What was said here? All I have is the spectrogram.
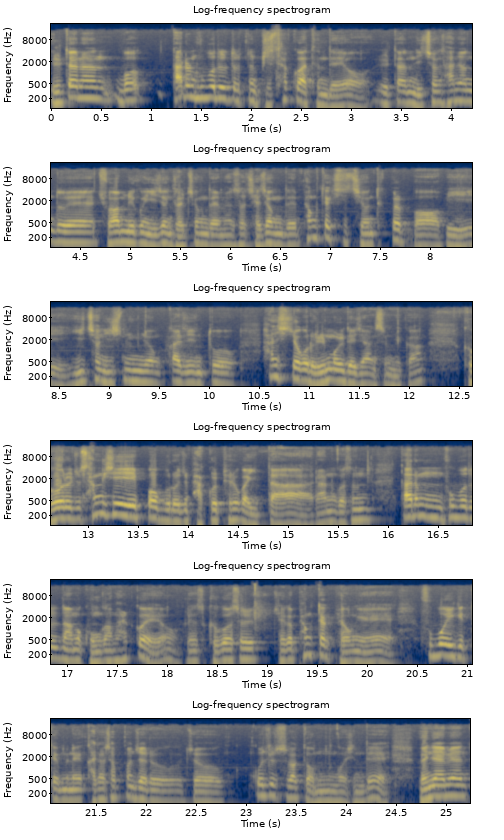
일단은 뭐 다른 후보들도 좀 비슷할 것 같은데요. 일단 2004년도에 주한미군 이전 결정되면서 제정된 평택시 지원 특별법이 2026년까지 또 한시적으로 일몰되지 않습니까? 그거를 좀 상시법으로 좀 바꿀 필요가 있다라는 것은 다른 후보들도 아마 공감할 거예요. 그래서 그것을 제가 평택병의 후보이기 때문에 가장 첫 번째로 저 꽂을 수밖에 없는 것인데 왜냐하면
